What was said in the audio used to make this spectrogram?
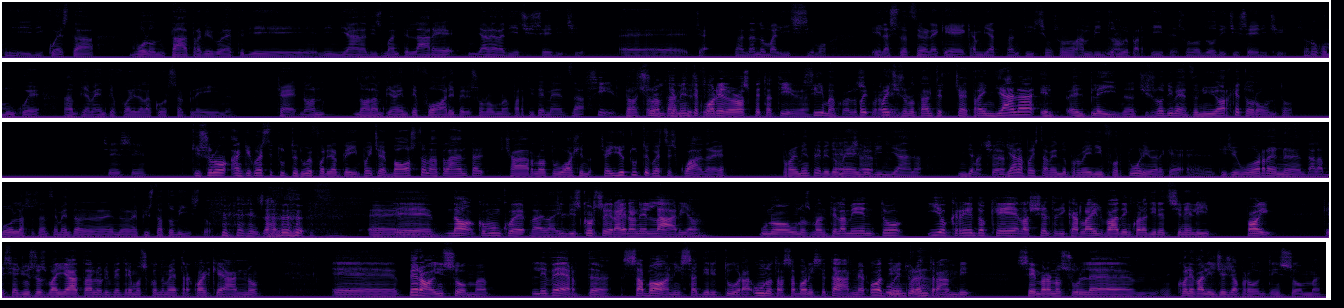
di, di questa volontà, tra virgolette, di, di Indiana di smantellare, Indiana era 10-16. Eh, cioè, sta andando malissimo. E la situazione non è che è cambiata tantissimo. Sono, hanno vinto No. due partite, sono 12-16. Sono comunque ampiamente fuori dalla corsa al play-in. Cioè, non, non ampiamente fuori perché sono una partita e mezza. Sì, Però ci sono sono ampiamente fuori le loro aspettative. Sì, ma poi, poi ci sono tante. Cioè, tra Indiana e il, e il play-in ci sono di mezzo New York e Toronto. Sì, sì. Che sono anche queste tutte e due fuori dal play-in. Poi c'è Boston, Atlanta, Charlotte, Washington. Cioè, io tutte queste squadre probabilmente le vedo Eh, meglio certo. di Indiana. Indi- Ma certo. Indiana poi sta avendo problemi di infortuni perché eh, TJ Warren dalla bolla sostanzialmente non è, non è più stato visto. esatto. Eh, Ehm, no, comunque Vai, vai. il discorso era, era nell'aria uno, uno smantellamento. Io credo che la scelta di Carlisle vada in quella direzione lì. Poi, che sia giusto o sbagliata, lo rivedremo secondo me tra qualche anno. Eh, però, insomma, Levert, Sabonis addirittura, uno tra Sabonis e Turner, o addirittura entrambi. entrambi, sembrano sul, ehm, con le valigie già pronte, insomma.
